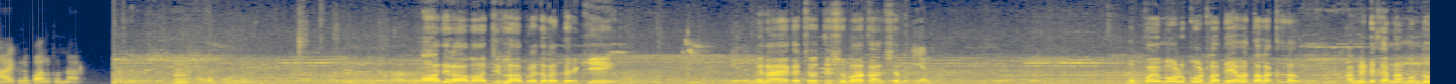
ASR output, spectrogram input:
నాయకులు పాల్గొన్నారు. ఆదిలాబాద్ జిల్లా ప్రజలందరికీ వినాయక చవితి శుభాకాంక్షలు. ముప్పై మూడు కోట్ల దేవతలకు అన్నిటికన్నా ముందు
